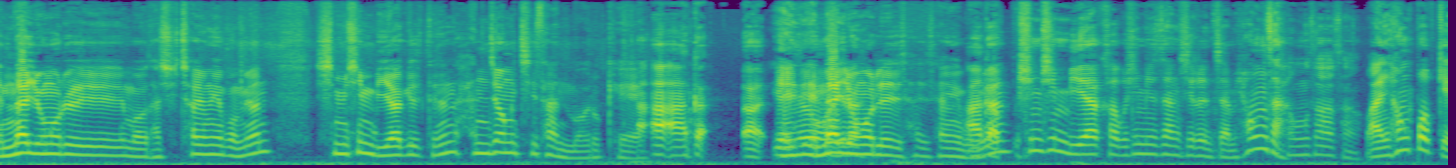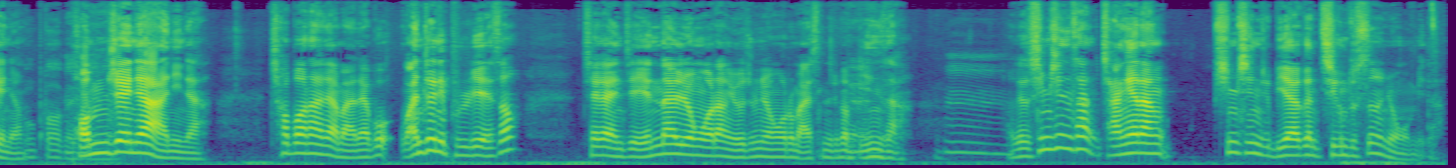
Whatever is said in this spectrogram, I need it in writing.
옛날 용어를 뭐 다시 차용해 보면 심심 미약일 때는 한정치산 뭐 이렇게 아, 아 아까 아, 예, 옛날 옛날 용어를 사- 사용해 아, 보면 그러니까 심신미약하고 심신상실은 참 형사, 형사상 아니 형법 개념, 형법에 범죄냐 아니냐, 처벌하냐 마냐고 완전히 분리해서 제가 이제 옛날 용어랑 요즘 용어로 말씀드린 건 네. 민사. 음. 그래서 심신상 장애랑 심신 미약은 지금도 쓰는 용어입니다.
